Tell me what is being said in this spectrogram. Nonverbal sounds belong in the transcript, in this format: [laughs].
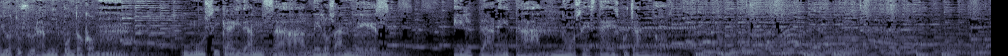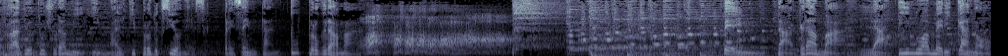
radiotusurami.com Música y danza de los Andes. El planeta nos está escuchando. Radio Tushurami y Malki Producciones presentan tu programa. Pentagrama Latinoamericano.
